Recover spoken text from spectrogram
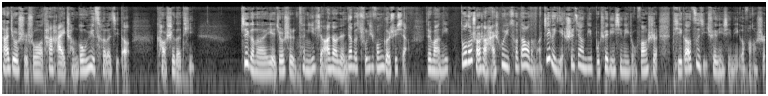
他就是说，他还成功预测了几道考试的题。这个呢，也就是他，你只要按照人家的出题风格去想，对吧？你多多少少还是会预测到的嘛。这个也是降低不确定性的一种方式，提高自己确定性的一个方式，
